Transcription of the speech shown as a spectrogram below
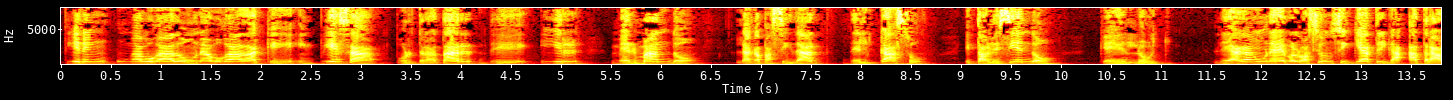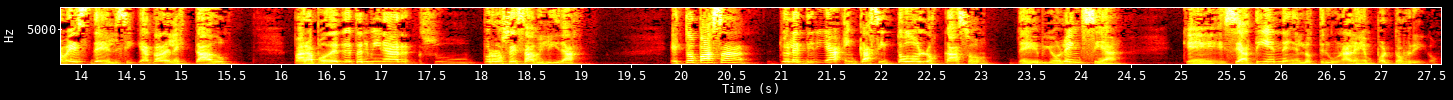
tienen un abogado o una abogada que empieza por tratar de ir mermando la capacidad del caso, estableciendo que los, le hagan una evaluación psiquiátrica a través del psiquiatra del Estado para poder determinar su procesabilidad. Esto pasa, yo les diría, en casi todos los casos de violencia que se atienden en los tribunales en Puerto Rico.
